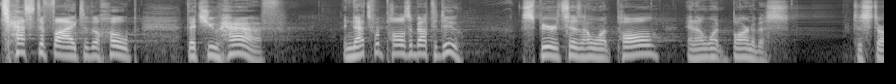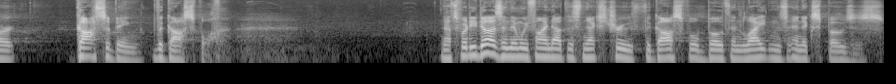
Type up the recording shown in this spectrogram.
Testify to the hope that you have. And that's what Paul's about to do. The Spirit says, I want Paul and I want Barnabas to start gossiping the gospel. That's what he does. And then we find out this next truth the gospel both enlightens and exposes.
